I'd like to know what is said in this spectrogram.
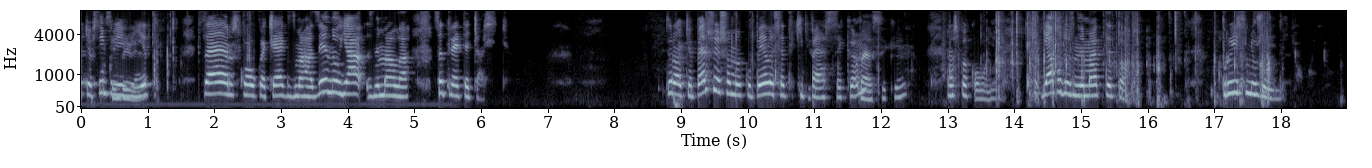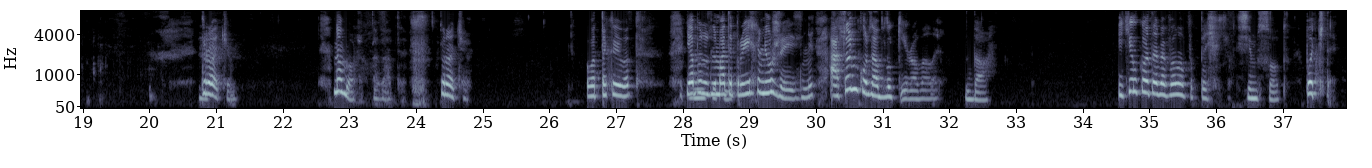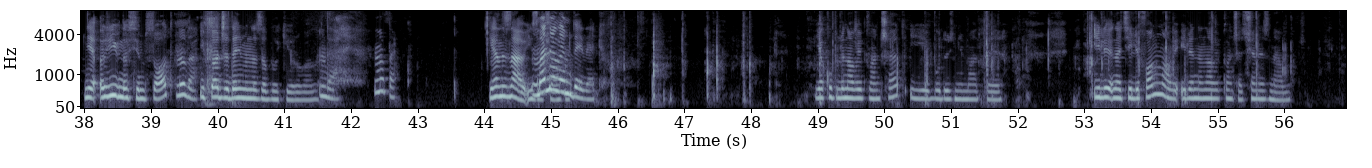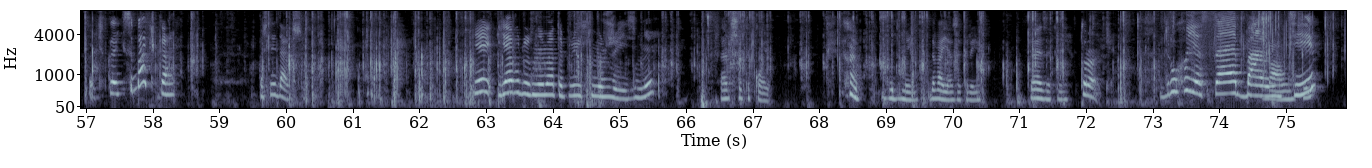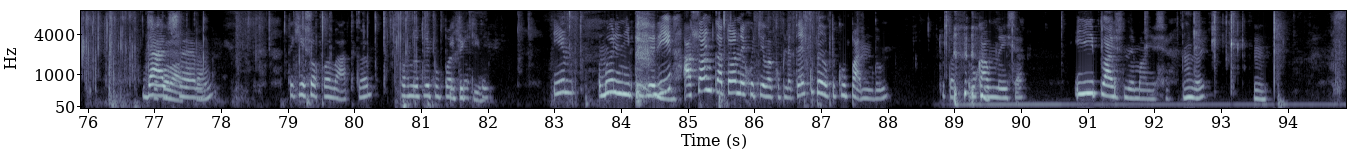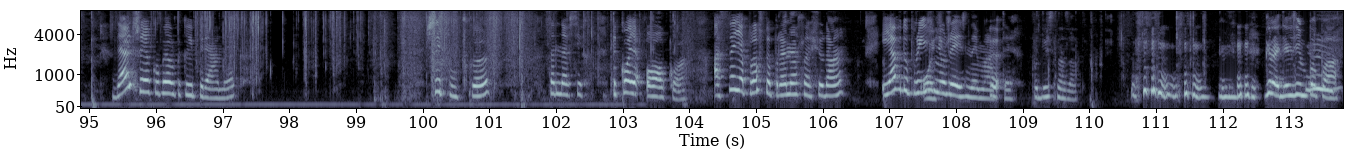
Коротше, всім привіт. Це розпаковка чек з магазину. Я знімала це третя часть. Коротше, перше, що ми купили, це такі песики. Песики. Розпаковуємо. Я буду знімати то. Про їхню життя. Коротше. Не можу казати. Коротше. От такий от. Я буду знімати про їхню життя, а Соньку заблокували. Да. І тільки у тебе було підписчиків. 700. Почти. Ні, рівно 700. Ну да. І в той же день мене заблокували. да. Ну так. Я не знаю, У мене чого. лим 9. Я куплю новий планшет і буду знімати Ілі на телефон новий, ілі на новий планшет, ще не знаю. Почекай, собачка. Пошли далі. Я, я буду знімати про їхню життя. Далі такою. Хай буде мій. Давай я закрию. Давай я закрию. Коротше. Друге це банки. Далі Шоколадка. такі шоколадки. Внутрі І такі. І мильні пузирі, а Сонька то не хотіла купляти. Я купила таку панду. Тут рука внися. І плащ знімається. Ну, дай. Далі я купила такий пряник. Шипучку. Це для всіх таке око. А це я просто принесла сюди. І я буду про їхню життя знімати. Подивись назад. Граня всім папа.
